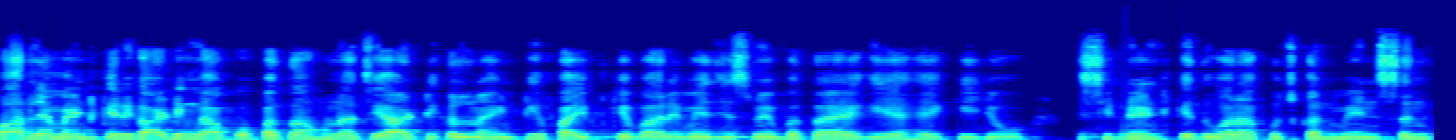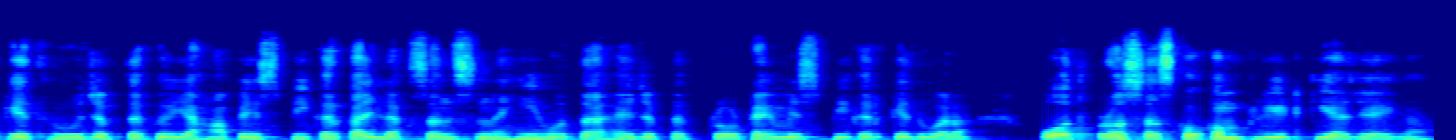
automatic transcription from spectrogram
पार्लियामेंट के रिगार्डिंग में आपको पता होना चाहिए आर्टिकल 95 के बारे में, जिसमें बताया गया है कि जो प्रेसिडेंट के द्वारा कुछ कन्वेंशन के थ्रू जब तक यहाँ पे स्पीकर का इलेक्शंस नहीं होता है, जब तक प्रो टाइम स्पीकर के द्वारा ओथ प्रोसेस को कंप्लीट किया जाएगा।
